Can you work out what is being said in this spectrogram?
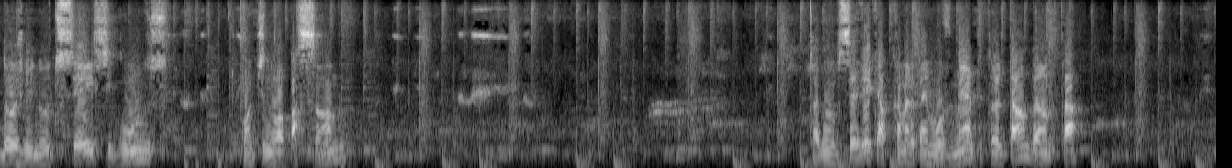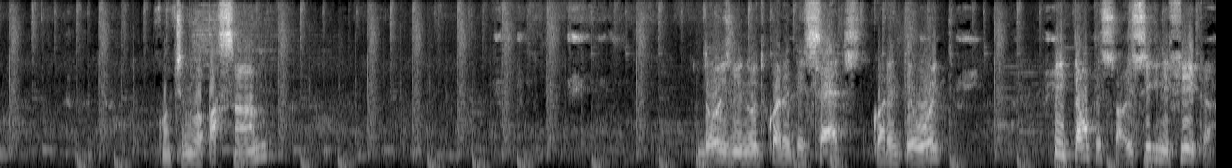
Dois minutos seis segundos. Continua passando. Tá dando pra você ver que a câmera tá em movimento, então ele tá andando, tá? Continua passando. 2 minutos 47, 48. Então, pessoal, isso significa,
